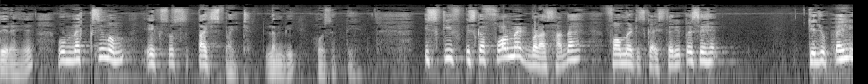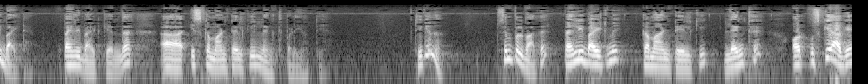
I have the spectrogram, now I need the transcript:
دے رہے ہیں، وہ میکسیمم ایک سو ستائیس بائٹ لمبی ہو سکتی ہے۔ اس کی اس کا فارمیٹ بڑا سادہ ہے۔ فارمیٹ اس کا اس طریقے سے ہے کہ جو پہلی بائٹ ہے، پہلی بائٹ کے اندر اس کمانڈ ٹیل کی لینتھ پڑی ہوتی ہے۔ ٹھیک ہے نا؟ سمپل بات ہے۔ پہلی بائٹ میں کمانڈ ٹیل کی لینتھ ہے اور اس کے آگے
